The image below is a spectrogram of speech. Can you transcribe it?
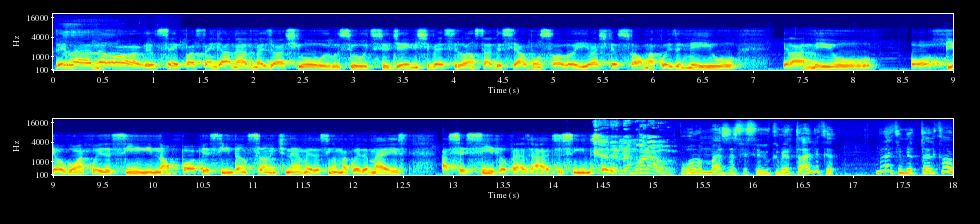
Sei lá, não, ó, eu sei, posso estar enganado, mas eu acho que o, se, o, se o James tivesse lançado esse álbum solo aí, eu acho que é só uma coisa meio, sei lá, meio pop, alguma coisa assim, não pop assim, dançante, né? Mas assim, uma coisa mais acessível pras rádios, assim, não sei. Cara, na moral, Porra, mais acessível que o Metallica? Moleque, Metallica é uma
